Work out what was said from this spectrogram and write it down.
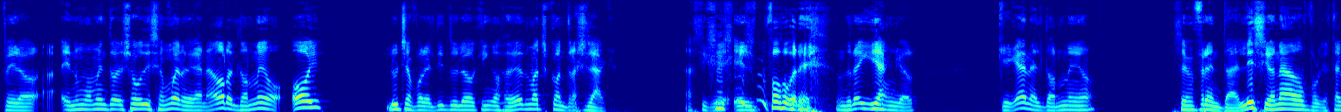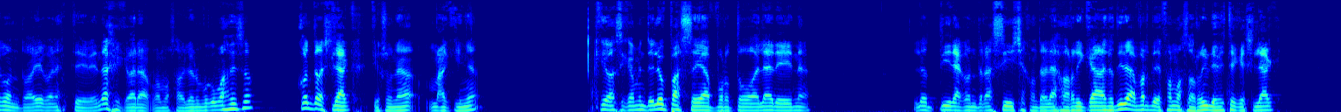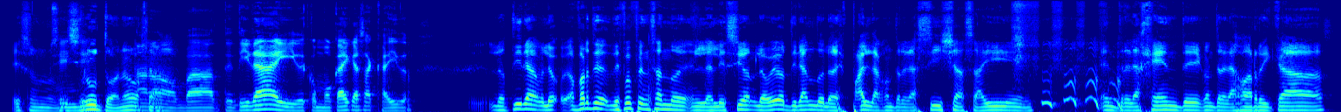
Pero en un momento del show dicen, bueno, el ganador del torneo hoy lucha por el título King of the Deathmatch contra Shlack. Así que el pobre Drake Younger, que gana el torneo, se enfrenta lesionado, porque está con, todavía con este vendaje, que ahora vamos a hablar un poco más de eso, contra Shlack, que es una máquina, que básicamente lo pasea por toda la arena, lo tira contra sillas, contra las barricadas, lo tira aparte de formas horribles, viste que Shlack es un, Sí, un sí. bruto, ¿no? No, O sea, no, va, te tira y como caigas has caído. lo tira, lo- aparte después pensando en la lesión, lo veo tirándolo de espalda contra las sillas ahí, en- entre la gente, contra las barricadas.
